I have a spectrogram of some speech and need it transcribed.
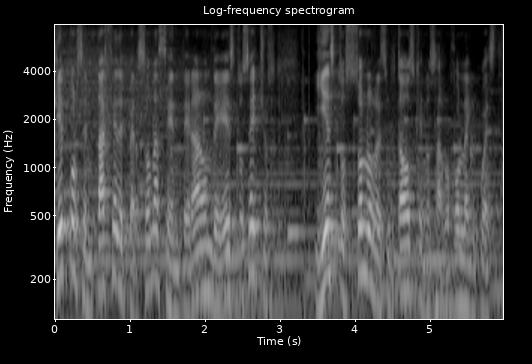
qué porcentaje de personas se enteraron de estos hechos y estos son los resultados que nos arrojó la encuesta.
